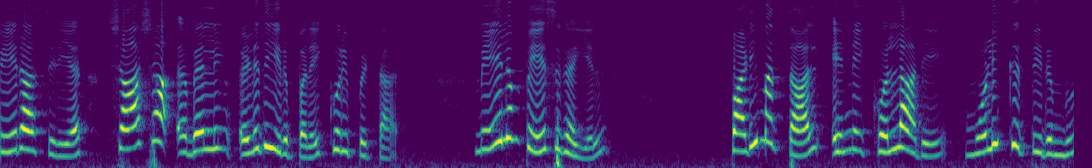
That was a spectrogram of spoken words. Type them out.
பேராசிரியர் ஷாஷா எபெல்லிங் எழுதியிருப்பதை குறிப்பிட்டார். மேலும் பேசுகையில் படிமத்தால் என்னை கொல்லாதே மொழிக்கு திரும்பு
